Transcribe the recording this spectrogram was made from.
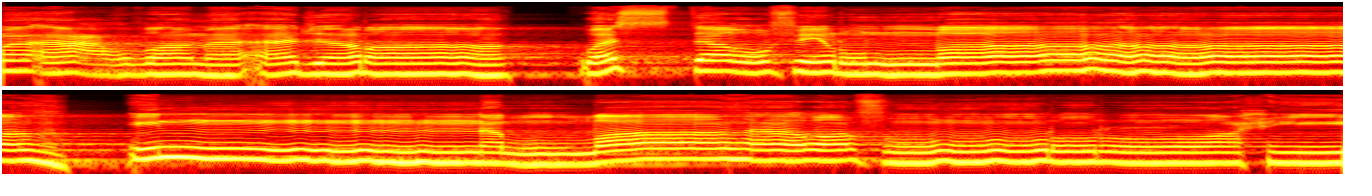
واعظم اجرا واستغفروا الله ان الله غفور رحيم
